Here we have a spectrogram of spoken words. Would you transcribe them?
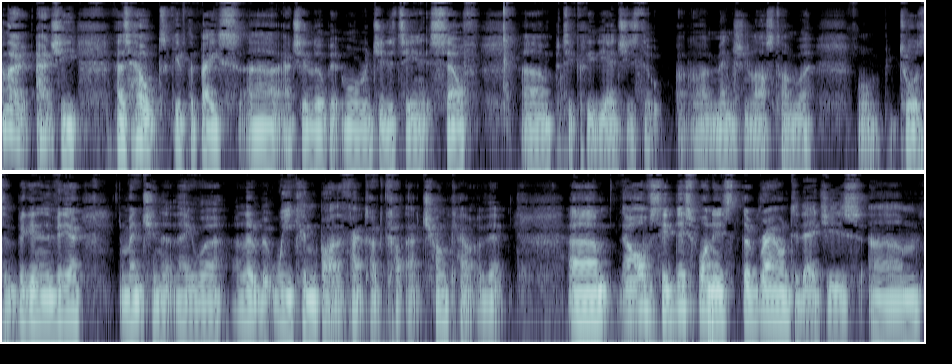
although it actually has helped give the base uh, actually a little bit more rigidity in itself, um, particularly the edges that I mentioned last time were, or towards the beginning of the video, I mentioned that they were a little bit weakened by the fact I'd cut that chunk out of it. Um, now obviously this one is the rounded edges, um,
